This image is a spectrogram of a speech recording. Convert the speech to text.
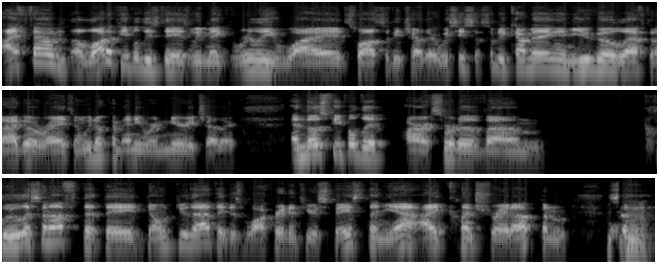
I found a lot of people these days, we make really wide swaths of each other. We see somebody coming and you go left and I go right and we don't come anywhere near each other. And those people that are sort of um, clueless enough that they don't do that, they just walk right into your space, then yeah, I clenched right up. And mm-hmm.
